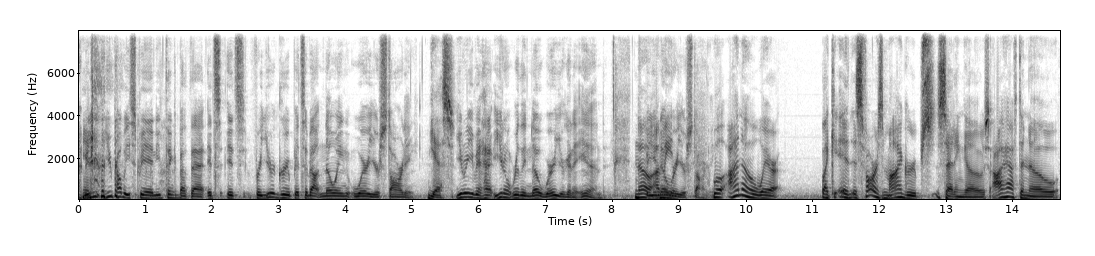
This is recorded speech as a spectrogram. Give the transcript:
I mean, you, you probably spend. You think about that. It's it's for your group. It's about knowing where you're starting. yes. You don't even have. You don't really know where you're going to end. No, you I know mean, where you're starting. Well, I know where, like, as far as my group's setting goes, I have to know,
